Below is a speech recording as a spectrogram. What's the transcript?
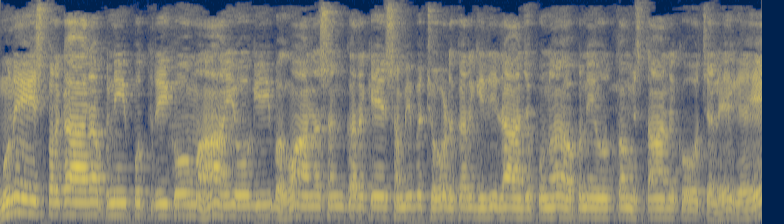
मुने इस प्रकार अपनी पुत्री को महायोगी भगवान शंकर के समीप छोड़कर गिरिराज पुनः अपने उत्तम स्थान को चले गए।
